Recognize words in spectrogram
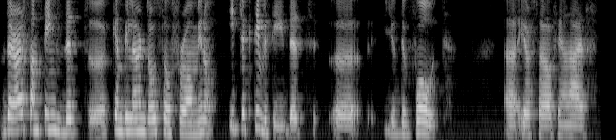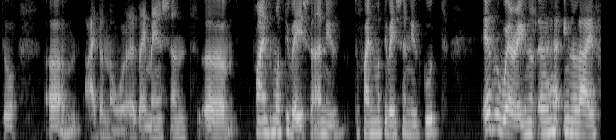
there are some things that uh, can be learned also from you know each activity that uh, you devote uh, yourself in life to um, i don't know as i mentioned um, find motivation is to find motivation is good everywhere in uh, in life.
